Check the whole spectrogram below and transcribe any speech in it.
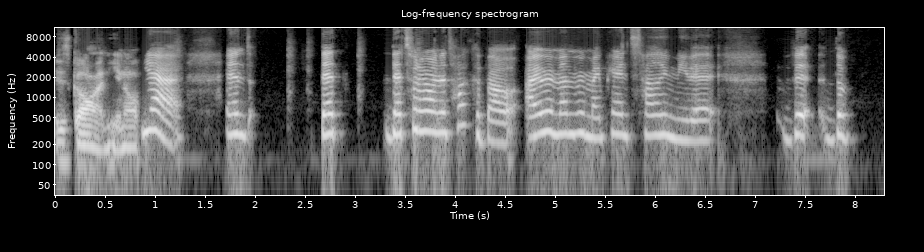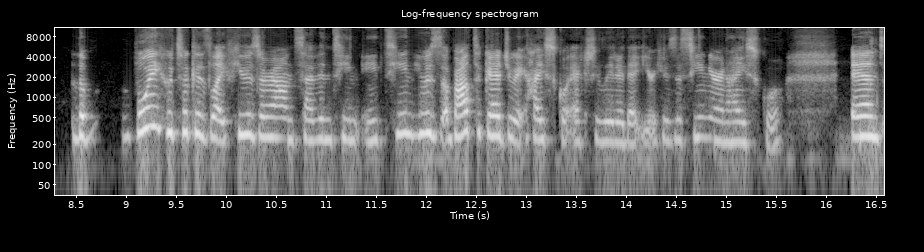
is gone you know? Yeah, and that that's what I want to talk about. I remember my parents telling me that the the the boy who took his life, he was around 17, 18. He was about to graduate high school actually later that year. He was a senior in high school. And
